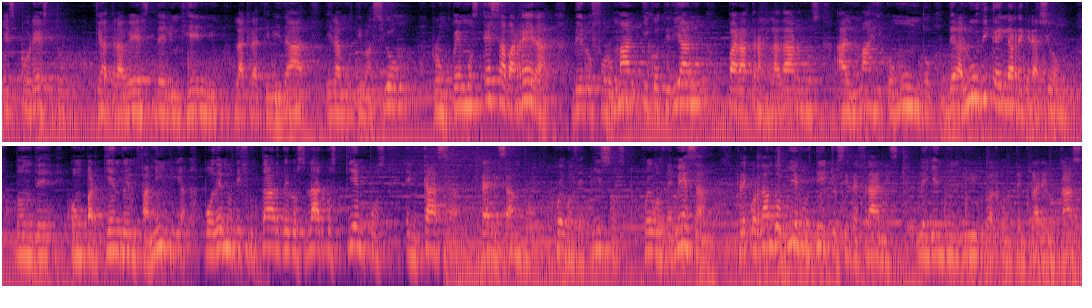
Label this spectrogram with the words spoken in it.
Es por esto que a través del ingenio, la creatividad y la motivación rompemos esa barrera de lo formal y cotidiano para trasladarnos al mágico mundo de la lúdica y la recreación, donde compartiendo en familia podemos disfrutar de los largos tiempos en casa, realizando juegos de pisos, juegos de mesa, recordando viejos dichos y refranes, leyendo un libro al contemplar el ocaso,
